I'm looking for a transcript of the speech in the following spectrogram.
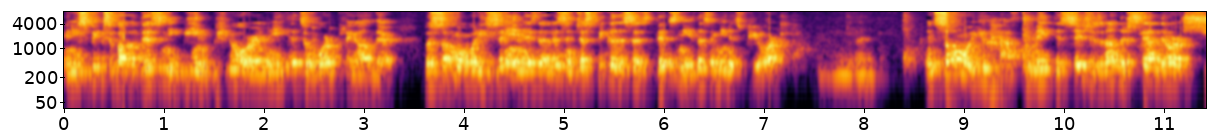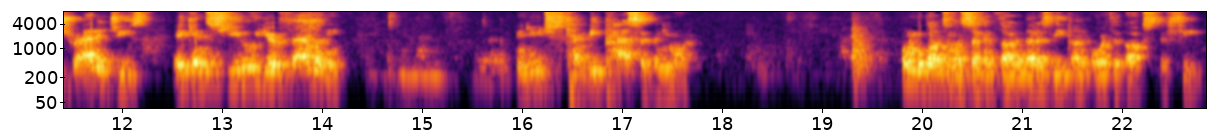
and he speaks about Disney being pure, and he, it's a wordplay on there. But somewhere what he's saying is that listen, just because it says Disney, it doesn't mean it's pure. Mm-hmm. And somewhere you have to make decisions and understand there are strategies against you, your family. And you just can't be passive anymore. I want to move on to my second thought, and that is the unorthodox defeat.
